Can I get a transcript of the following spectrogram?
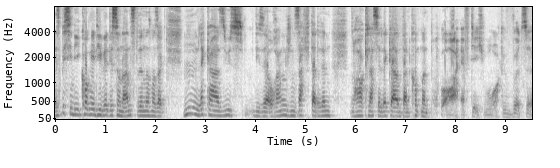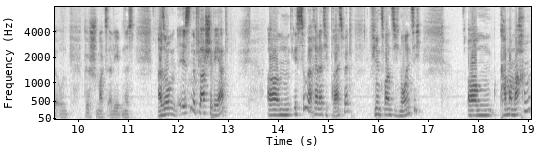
ist ein bisschen die kognitive Dissonanz drin, dass man sagt, hm, lecker, süß, dieser Orangensaft da drin, oh, klasse, lecker. Und dann kommt man, boah, heftig, boah, Gewürze und Geschmackserlebnis. Also ist eine Flasche wert. Ähm, ist sogar relativ preiswert. 24,90. Ähm, kann man machen.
